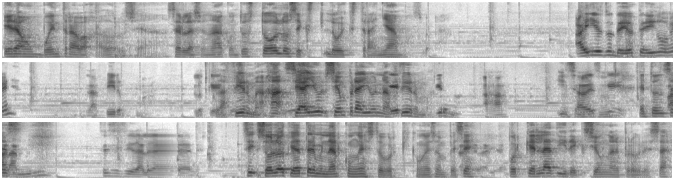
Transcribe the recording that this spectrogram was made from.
era un buen trabajador, o sea, se relacionaba con todos, todos los lo extrañamos. Ahí es donde yo te digo, ve, la firma. la firma, ajá, hay, siempre hay una firma. Ajá. Y sabes que entonces... Para mí, sí, sí, sí, dale, dale, dale. Sí, solo quería terminar con esto, porque con eso empecé. Porque es la dirección al progresar.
